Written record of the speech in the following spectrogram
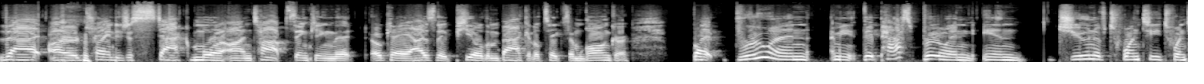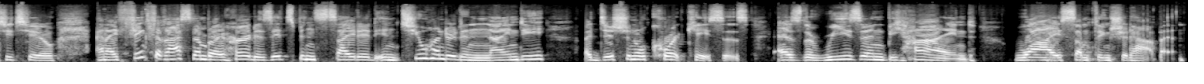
that are trying to just stack more on top, thinking that okay, as they peel them back, it'll take them longer. But Bruen, I mean, they passed Bruen in June of 2022. And I think the last number I heard is it's been cited in 290 additional court cases as the reason behind why something should happen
